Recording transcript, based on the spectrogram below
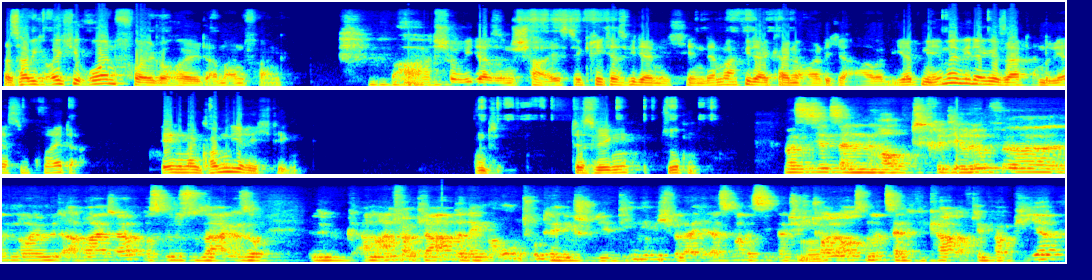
Das habe ich euch die Ohren voll geheult am Anfang. Oh, schon wieder so ein Scheiß, der kriegt das wieder nicht hin, der macht wieder keine ordentliche Arbeit. Ihr habt mir immer wieder gesagt, Andreas, such weiter. Irgendwann kommen die richtigen. Und deswegen suchen. Was ist jetzt dein Hauptkriterium für neue Mitarbeiter? Was würdest du sagen? Also am Anfang klar, da denkt man, oh, Tontechnik studiert, die nehme ich vielleicht erstmal. Das sieht natürlich ja. toll aus, ne? Zertifikat auf dem Papier.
